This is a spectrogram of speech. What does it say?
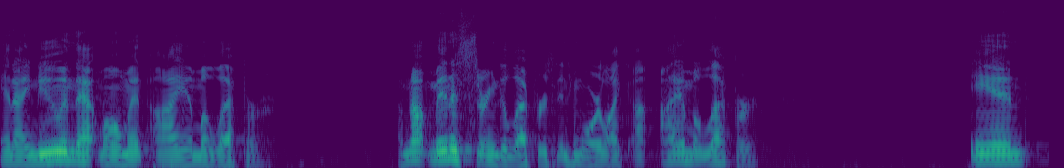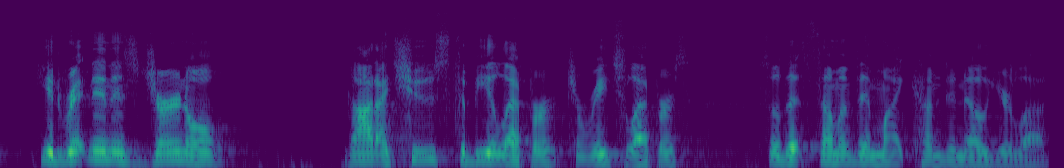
And I knew in that moment, I am a leper. I'm not ministering to lepers anymore, like, I, I am a leper. And he had written in his journal, God, I choose to be a leper, to reach lepers, so that some of them might come to know your love.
